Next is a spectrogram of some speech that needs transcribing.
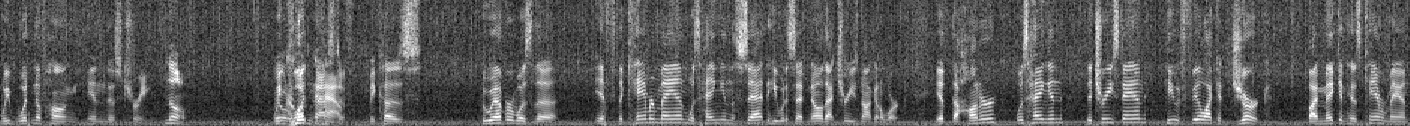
we wouldn't have hung in this tree. No, we would've couldn't have it. because whoever was the if the cameraman was hanging the set he would have said no that tree's not going to work if the hunter was hanging the tree stand he would feel like a jerk by making his cameraman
